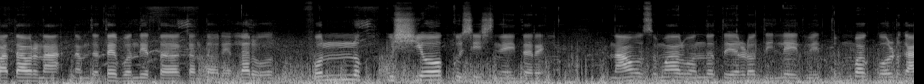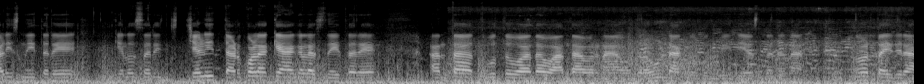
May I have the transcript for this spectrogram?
ವಾತಾವರಣ ನಮ್ಮ ಜೊತೆ ಬಂದಿರ್ತಕ್ಕಂಥವ್ರು ಎಲ್ಲರೂ ಫುಲ್ಲು ಖುಷಿಯೋ ಖುಷಿ ಸ್ನೇಹಿತರೆ. ನಾವು ಸುಮಾರು ಒಂದೊತ್ತು ಎರಡೊತ್ತು ಇಲ್ಲೇ ಇದ್ವಿ. ತುಂಬ ಕೋಲ್ಡ್ ಗಾಳಿ ಸ್ನೇಹಿತರೆ. ಕೆಲವು ಸರಿ ಚಳಿ ತಡ್ಕೊಳ್ಳೋಕ್ಕೆ ಆಗಲ್ಲ ಸ್ನೇಹಿತರೆ. ಅಂಥ ಅದ್ಭುತವಾದ ವಾತಾವರಣ, ಒಂದು ರೌಂಡ್ ಹಾಕೋ ಬಂದ್ವಿ ದೇವಸ್ಥಾನನ. ನೋಡ್ತಾ ಇದ್ದೀರಾ?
